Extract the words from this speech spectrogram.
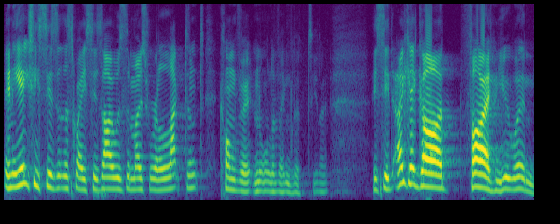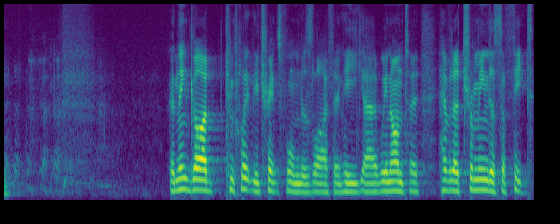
And he actually says it this way he says, I was the most reluctant convert in all of England. You know, He said, Okay, God, fine, you win. And then God completely transformed his life, and he uh, went on to have a tremendous effect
